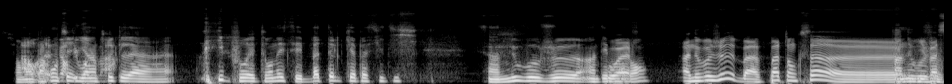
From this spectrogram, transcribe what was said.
Sûrement. Ah, Par contre, il y a un truc là qui pourrait tourner, c'est Battle Capacity. C'est un nouveau jeu indépendant. Un nouveau jeu Bah, pas tant que ça. euh, Un nouveau il, va, jeu.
